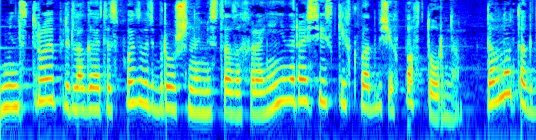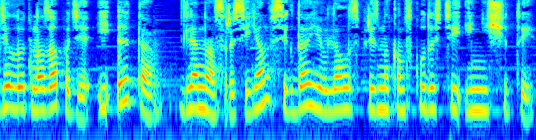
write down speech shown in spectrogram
В Минстрое предлагают использовать брошенные места захоронений на российских кладбищах повторно. Давно так делают на Западе, и это для нас, россиян, всегда являлось признаком скудости и нищеты.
